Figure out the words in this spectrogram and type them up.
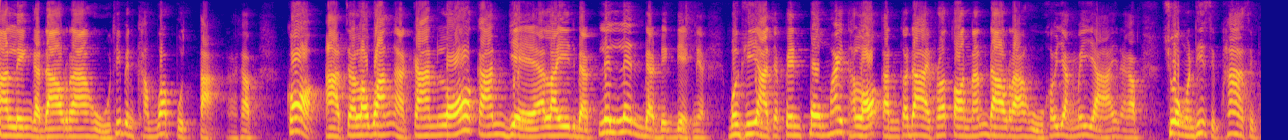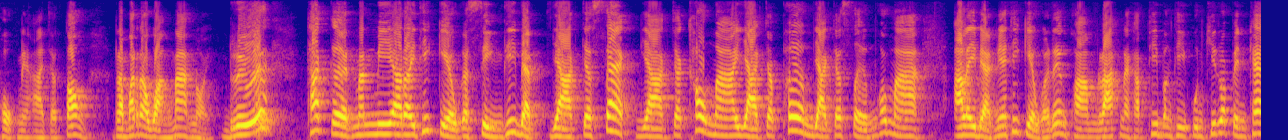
มาเล็งกับดาวราหูที่เป็นคำว่าปุตตะนะครับก็อาจจะระวังอาการล้อการแย่อะไรแบบเล่นๆแบบเด็กๆเนี่ยบางทีอาจจะเป็นปมให้ทะเลาะกันก็ได้ เพราะตอนนั้นดาวราหูเขายังไม่ย้ายนะครับช่วงวันที่ 15-16เนี่ยอาจจะต้องระมัดระวังมากหน่อย หรือ ถ้าเกิดมันมีอะไรที่เกี่ยวกับสิ่งที่แบบอยากจะแทรก อยากจะเข้ามา อยากจะเพิ่ม อยากจะเสริมเข้ามา อะไรแบบนี้ที่เกี่ยวกับเรื่องความรักนะครับ ที่บางทีคุณคิดว่าเป็นแค่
